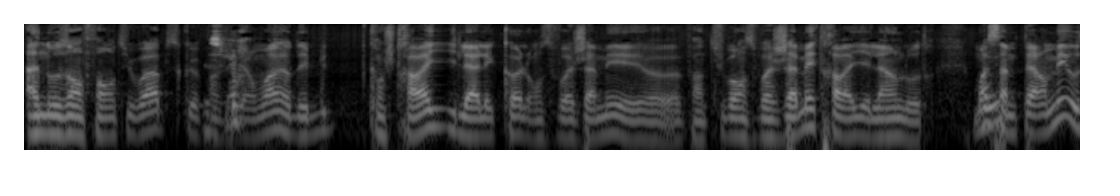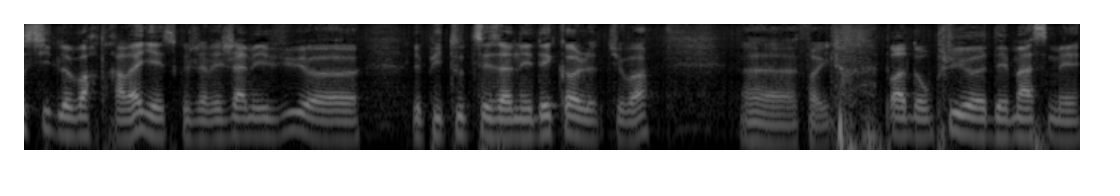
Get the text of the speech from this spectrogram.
à nos enfants, tu vois, parce que je veux dire, moi au début quand je travaille, il est à l'école, on se voit jamais, euh, enfin tu vois, on se voit jamais travailler l'un l'autre. Moi, ça me permet aussi de le voir travailler, ce que j'avais jamais vu euh, depuis toutes ces années d'école, tu vois. Euh, Enfin, il n'en a pas non plus euh, des masses, mais.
